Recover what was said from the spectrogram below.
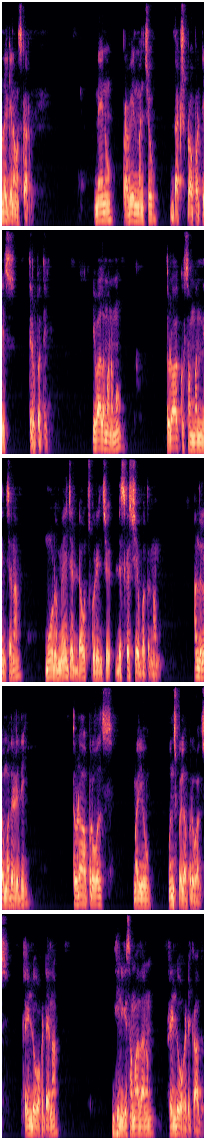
అందరికీ నమస్కారం. నేను ప్రవీణ్ మంచు దక్ష్ ప్రాపర్టీస్ తిరుపతి. ఇవాళ మనము తుడాకు సంబంధించిన మూడు మేజర్ డౌట్స్ గురించి డిస్కస్ చేయబోతున్నాం. అందులో మొదటిది తుడా అప్రూవల్స్ మరియు మున్సిపల్ అప్రూవల్స్ రెండు ఒకటేనా? దీనికి సమాధానం రెండు ఒకటి కాదు.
